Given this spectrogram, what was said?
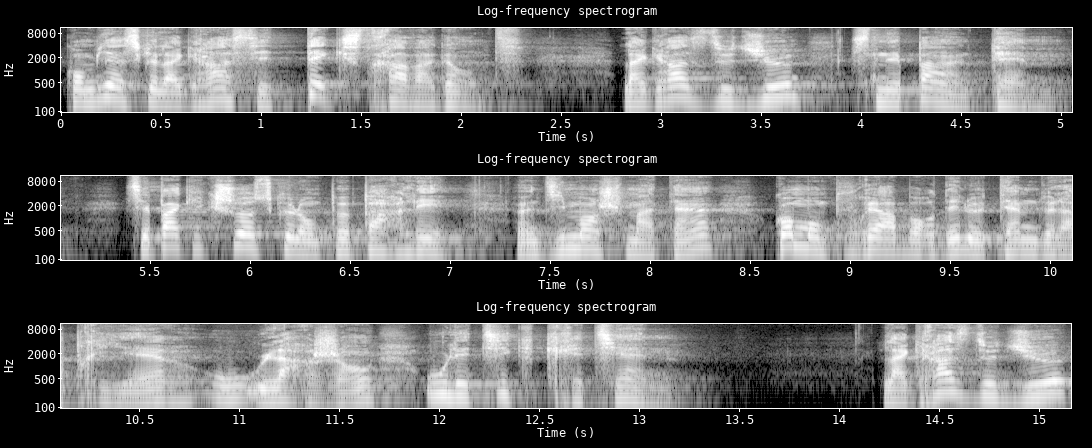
combien est-ce que la grâce est extravagante? La grâce de Dieu, ce n'est pas un thème. Ce n'est pas quelque chose que l'on peut parler un dimanche matin, comme on pourrait aborder le thème de la prière ou l'argent ou l'éthique chrétienne. La grâce de Dieu,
